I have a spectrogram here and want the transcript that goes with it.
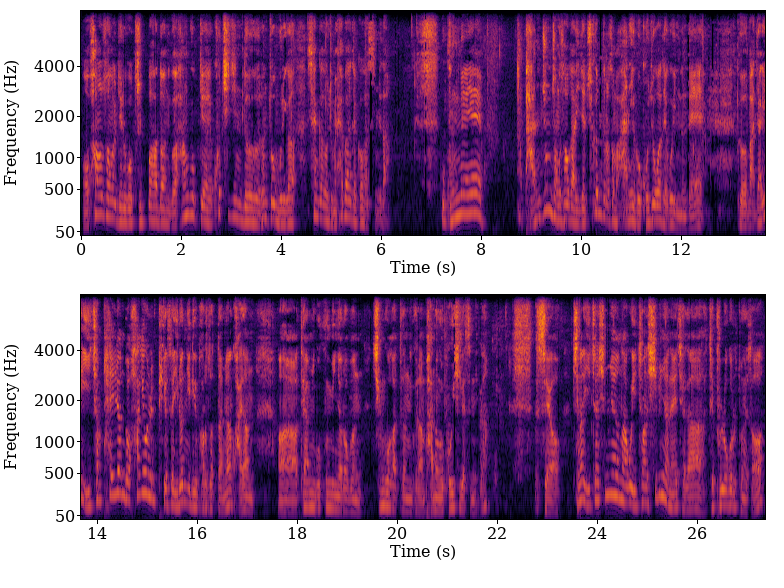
어, 환호성을 지르고 기뻐하던 그 한국계 코치진들은 좀 우리가 생각을 좀 해봐야 될 것 같습니다. 그 국내에 반중 정서가 이제 최근 들어서 많이 그 고조가 되고 있는데 그 만약에 2008년도 하계올림픽에서 이런 일이 벌어졌다면 과연 어, 대한민국 국민 여러분 지금과 같은 그런 반응을 보이시겠습니까? 글쎄요. 지난 2010년하고 2012년에 제가 제 블로그를 통해서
